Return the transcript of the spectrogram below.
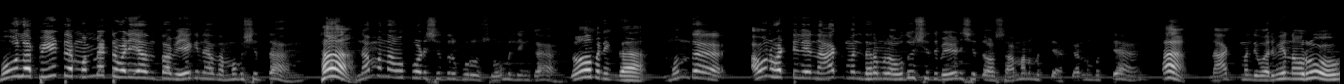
ಮೂಲ ಪೀಠ ಮಮ್ಮೆಟ್ಟ ಒಡೆಯಂತ ವೇಗನೆ ಅದ ಮುಗಿಸಿದ್ದ. ಹಾ. ನಮ್ಮ ನಾವು ಕೊಡಿಸಿದ್ರು ಗುರು ಸೋಮಲಿಂಗ. ಸೋಮಲಿಂಗ. ಮುಂದ ಅವನ ಹೊಟ್ಟೆಲಿ ನಾಲ್ಕು ಮಂದಿ ಧರ್ಮದ ಬೇಣಿಸಿದ್ದು ಬೇಣಿಸಿದ್ದ ಸಾಮಾನ್ಯ ಮುತ್ಯ ಕಣ್ಣು ಮುತ್ಯ. ಹಾ. ನಾಲ್ಕು ಮಂದಿ ವರ್ವಿನವರು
